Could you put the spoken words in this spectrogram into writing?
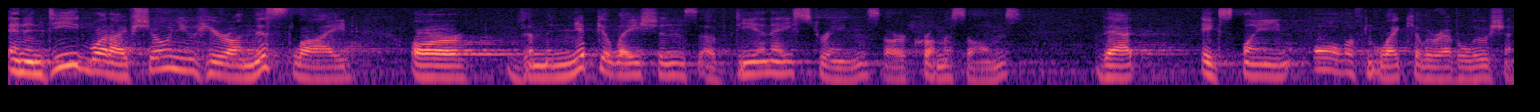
And indeed, what I've shown you here on this slide are the manipulations of DNA strings, our chromosomes, that explain all of molecular evolution.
